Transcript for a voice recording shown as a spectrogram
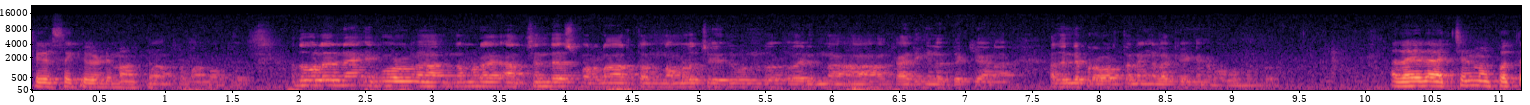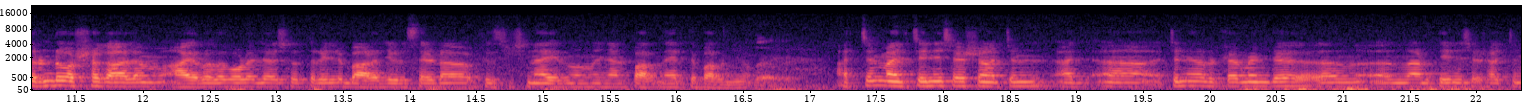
ചികിത്സയ്ക്ക് വേണ്ടി മാത്രം. അതുപോലെ തന്നെ ഇപ്പോൾ നമ്മുടെ അച്ഛന്റെ സ്മരണാർത്ഥം നമ്മൾ ചെയ്തുകൊണ്ട് വരുന്ന ആ, കാര്യങ്ങൾ എന്തൊക്കെയാണ്? അതിന്റെ പ്രവർത്തനങ്ങളൊക്കെ എങ്ങനെ പോകുന്നുണ്ട്? അതായത് അച്ഛൻ മുപ്പത്തിരണ്ട് വർഷക്കാലം ആയുർവേദ കോളേജ് ആശുപത്രിയിൽ ബാലചികിത്സയുടെ ഫിസിഷ്യനായിരുന്നു എന്ന് ഞാൻ നേരത്തെ പറഞ്ഞു. അച്ഛൻ മരിച്ചതിന് ശേഷം അച്ഛൻ അച്ഛന് റിട്ടയർമെന്റ് നടത്തിയതിന് ശേഷം അച്ഛൻ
